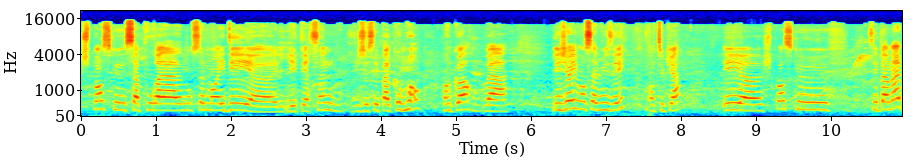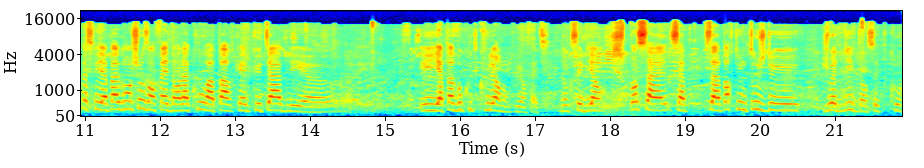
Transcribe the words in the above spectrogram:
Je pense que ça pourra non seulement aider euh, les personnes, je ne sais pas comment encore, les gens ils vont s'amuser en tout cas. Et euh, je pense que c'est pas mal parce qu'il n'y a pas grand chose en fait dans la cour à part quelques tables et euh, et il n'y a pas beaucoup de couleurs non plus en fait. Donc c'est bien. Je pense que ça, ça, ça apporte une touche de joie de vivre dans cette cour.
